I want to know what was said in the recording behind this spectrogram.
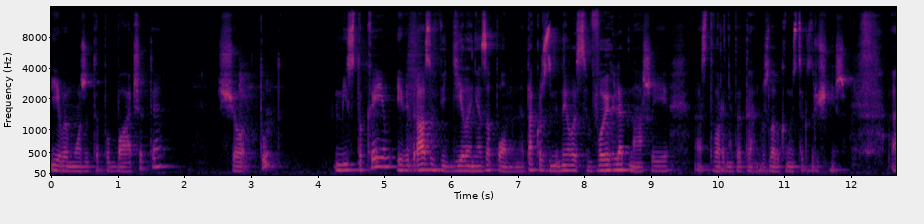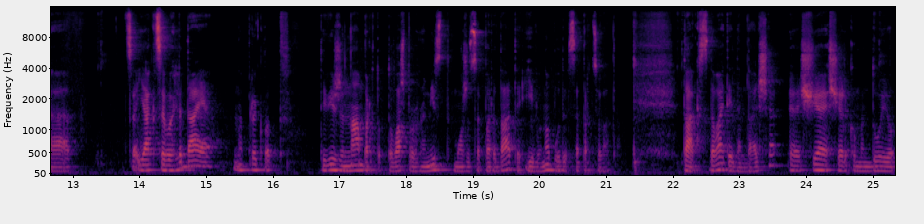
І ви можете побачити, що тут місто Київ і відразу відділення заповнене. Також змінилось вигляд нашої е, створення ТТН. Можливо, комусь так зручніше. Е, Це як це виглядає, наприклад, Division Number, тобто ваш програміст може це передати, і воно буде все працювати. Так, давайте йдемо далі. Е, Ще я ще рекомендую.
